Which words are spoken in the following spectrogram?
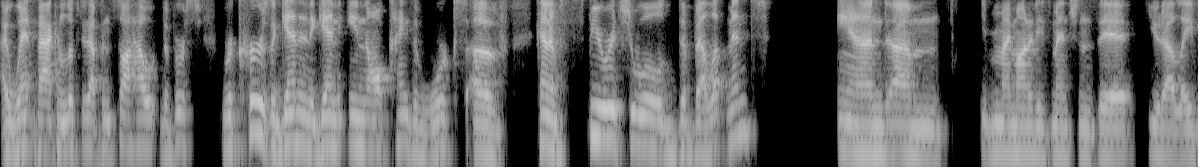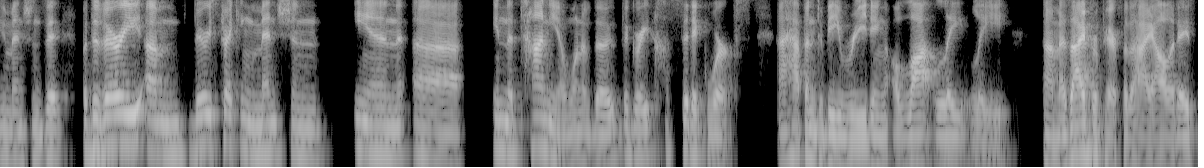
I went back and looked it up and saw how the verse recurs again and again in all kinds of works of kind of spiritual development and um, Maimonides mentions it, Yehuda Levi mentions it, but the very um, very striking mention in uh, in the Tanya, one of the the great Hasidic works, I happen to be reading a lot lately um, as I prepare for the high holidays,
